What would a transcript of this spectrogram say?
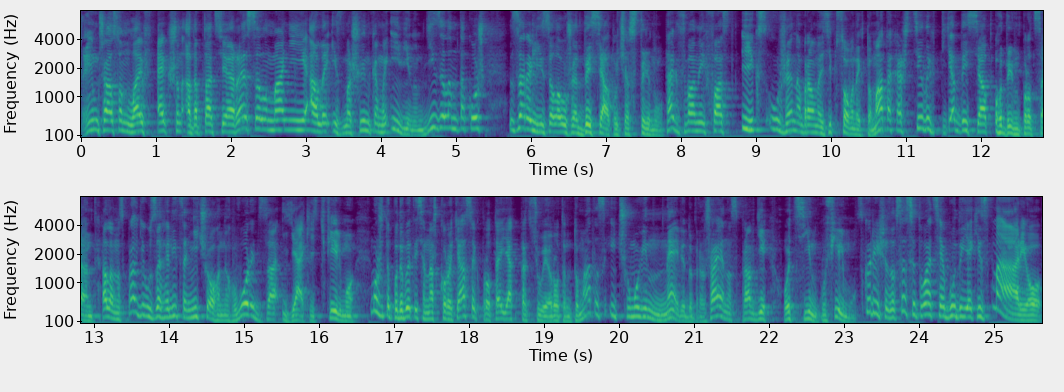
Тим часом лайф екшн адаптація WrestleMania, але із машинками і Віном Дізелем також зарелізала уже десяту частину. Так званий Fast X уже набрав на зіпсованих томатах аж цілих 51%. Але насправді взагалі це нічого не говорить за якість фільму. Можете подивитися наш коротясик про те, як працює Rotten Tomatoes і чому він не відображає насправді оцінку фільму. Скоріше за все, ситуація буде як із Маріо,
